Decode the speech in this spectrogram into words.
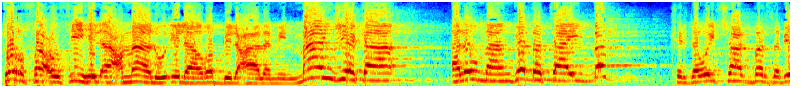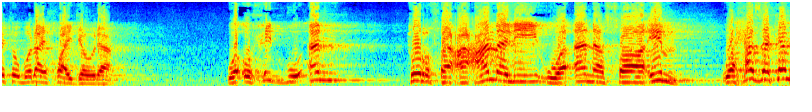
ترفع فیه الاعمال الی رب العالمین مانگێکە ئەلەو مانگە بەتایبەت کردەوەی چاک بەرز دەبێتەوە بۆ لای خوای گەورە وأحب أن ترفع عملي وأنا صائم وحەزەکەم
